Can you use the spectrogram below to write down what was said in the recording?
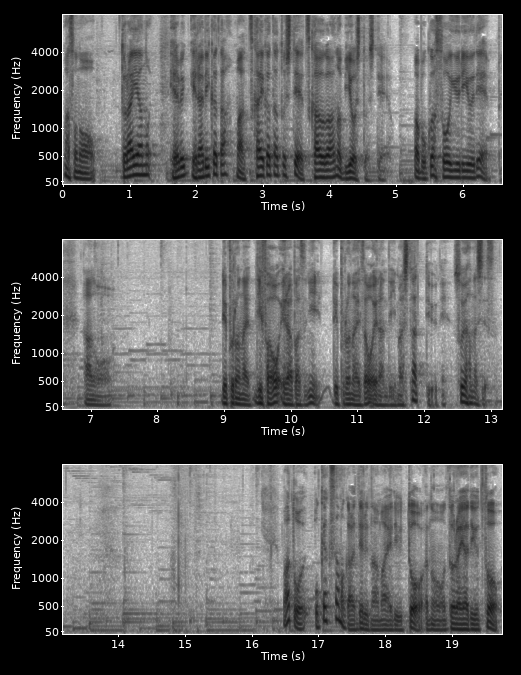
まあ、そのドライヤーの選び選び方、まあ、使い方として使う側の美容師として、まあ、僕はそういう理由であのレプロナイリファを選ばずにレプロナイザーを選んでいましたっていうねそういう話です。あとお客様から出る名前で言うとあのドライヤーで言うと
